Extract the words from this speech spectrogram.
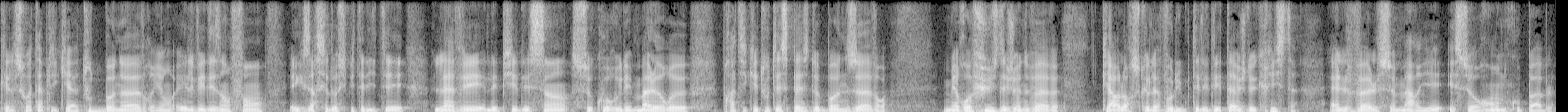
qu'elle soit appliquée à toute bonne œuvre, ayant élevé des enfants, exercé l'hospitalité, lavé les pieds des saints, secouru les malheureux, pratiqué toute espèce de bonnes œuvres, mais refuse des jeunes veuves, car lorsque la volupté les détache de Christ, elles veulent se marier et se rendre coupables,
